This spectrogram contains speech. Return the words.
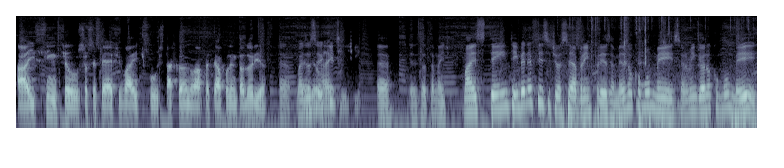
Aí sim, seu, seu CPF vai, tipo, estacando lá para ter a aposentadoria. É, mas eu sei Ah, que entendi. Exatamente. Mas tem, tem benefício de você abrir empresa, mesmo como MEI. Se eu não me engano, como MEI,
